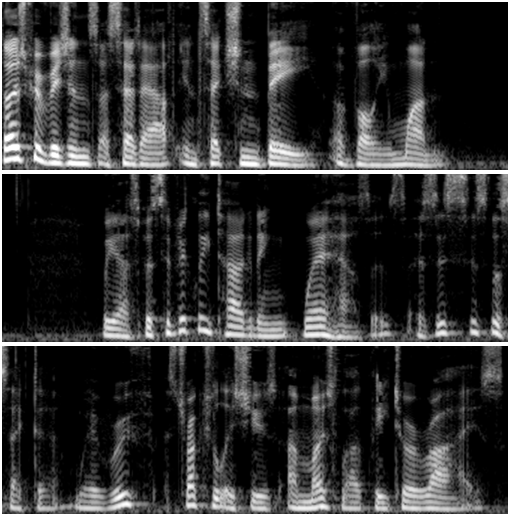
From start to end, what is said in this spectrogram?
Those provisions are set out in Section B of Volume 1. We are specifically targeting warehouses as this is the sector where roof structural issues are most likely to arise,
